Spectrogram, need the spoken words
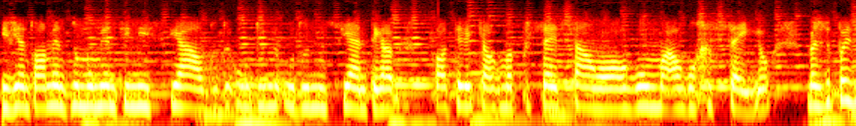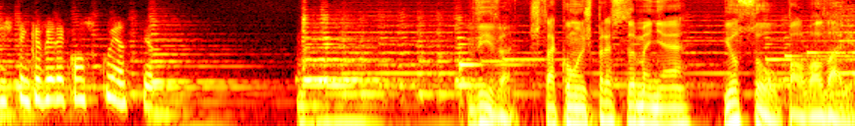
Eventualmente, no momento inicial, o, denunciante pode ter aqui alguma percepção ou alguma, algum receio, mas depois isto tem que haver a consequência. Viva! Está com o Expresso da Manhã. Eu sou o Paulo Baldaia.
